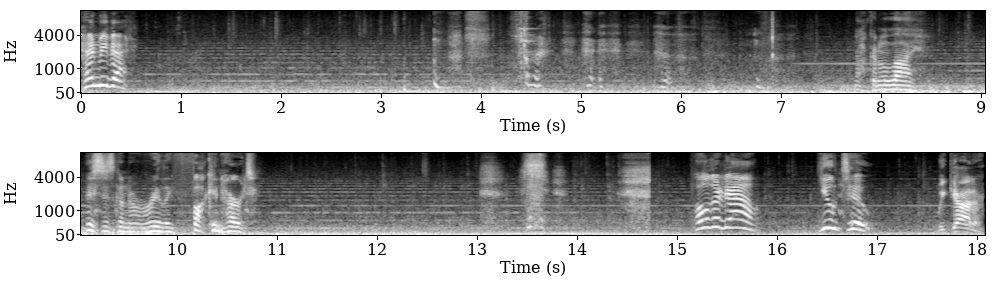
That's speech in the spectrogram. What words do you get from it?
Hand me that. Not gonna lie. This is gonna really fucking hurt. You too. We got her.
